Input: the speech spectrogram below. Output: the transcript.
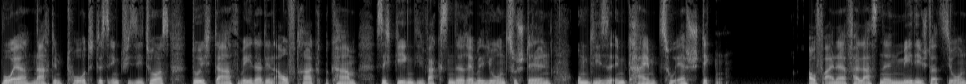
wo er nach dem Tod des Inquisitors durch Darth Vader den Auftrag bekam, sich gegen die wachsende Rebellion zu stellen, um diese im Keim zu ersticken. Auf einer verlassenen Medistation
